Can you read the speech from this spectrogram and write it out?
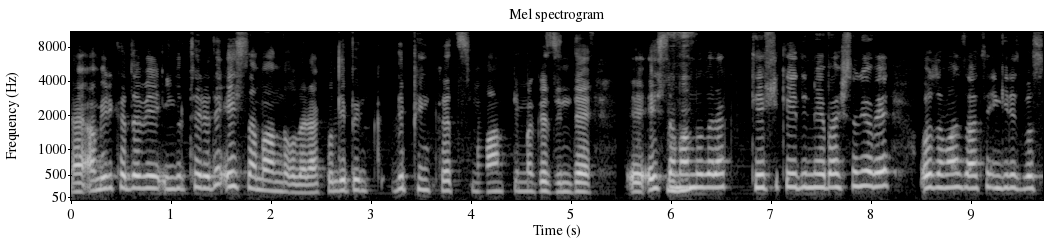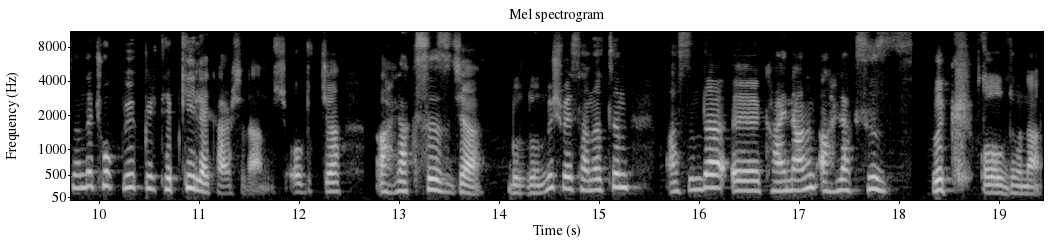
Yani Amerika'da ve İngiltere'de eş zamanlı olarak bu Lippincott Monthly Magazine'de e, eş zamanlı hı hı. olarak tefrika edilmeye başlanıyor ve o zaman zaten İngiliz basınında çok büyük bir tepkiyle karşılanmış. Oldukça ahlaksızca bulunmuş ve sanatın aslında e, kaynağının ahlaksızlık olduğuna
